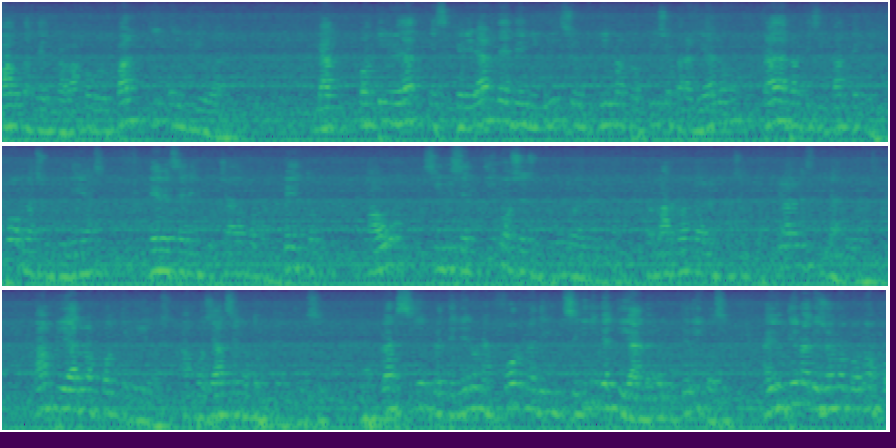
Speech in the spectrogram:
pautas del trabajo grupal y individual. La continuidad es generar desde el inicio un clima propicio para el diálogo. Cada participante que exponga sus ideas debe ser escuchado con respeto, aún si disentimos en su punto de vista. Tomar nota de los conceptos claves y las dudas. Ampliar los contenidos, apoyarse en otros temas. buscar siempre tener una forma de seguir investigando, lo que usted dijo. hay un tema que yo no conozco,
